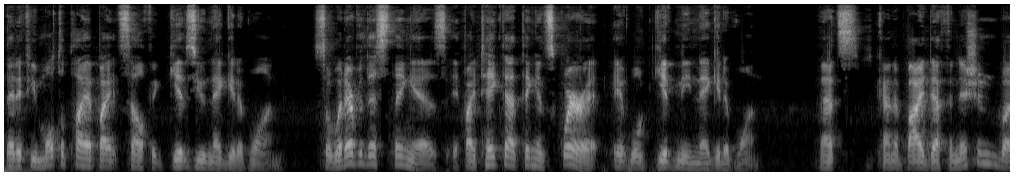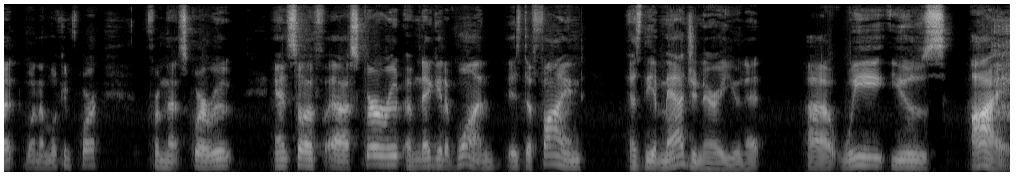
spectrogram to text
that if you multiply it by itself, it gives you negative 1. So whatever this thing is, if I take that thing and square it, it will give me negative 1. That's kind of by definition, but what I'm looking for from that square root. And so if uh, square root of negative 1 is defined as the imaginary unit, uh, we use i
